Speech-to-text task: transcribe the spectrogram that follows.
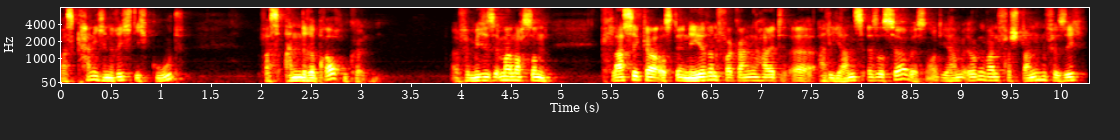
was kann ich denn richtig gut was andere brauchen könnten. Also für mich ist immer noch so ein Klassiker aus der näheren Vergangenheit äh, Allianz as a Service. Ne? Die haben irgendwann verstanden für sich,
